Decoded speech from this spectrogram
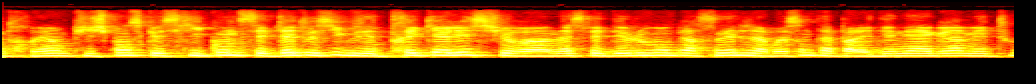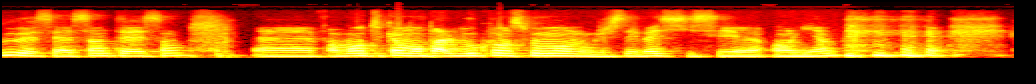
Trop bien. Puis je pense que ce qui compte, c'est peut-être aussi que vous êtes très calé sur un aspect de développement personnel. J'ai l'impression que tu as parlé d'énéagramme et tout. C'est assez intéressant. enfin, moi, en tout cas, on en parle beaucoup en ce moment, donc je ne sais pas si c'est en lien.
